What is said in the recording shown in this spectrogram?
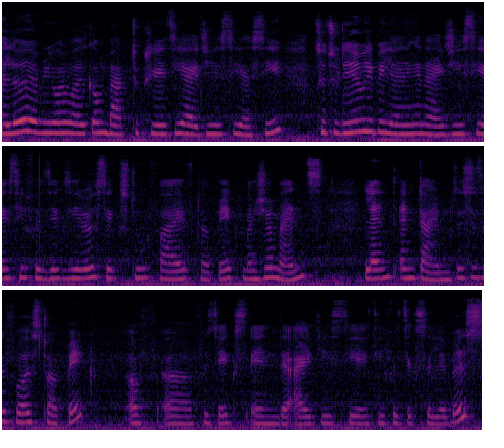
Hello everyone, welcome back to Crazy IGCSE. So today we'll be learning an IGCSE Physics 0625 topic measurements, length and time. This is the first topic of uh, physics in the IGCSE physics syllabus.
